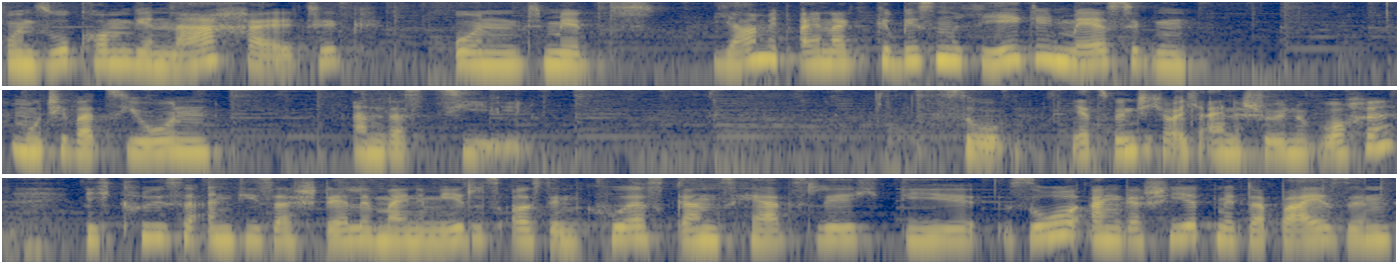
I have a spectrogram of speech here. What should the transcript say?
Und so kommen wir nachhaltig und mit ja mit einer gewissen regelmäßigen Motivation an das Ziel. So, jetzt wünsche ich euch eine schöne Woche. Ich grüße an dieser Stelle meine Mädels aus dem Kurs ganz herzlich, die so engagiert mit dabei sind,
